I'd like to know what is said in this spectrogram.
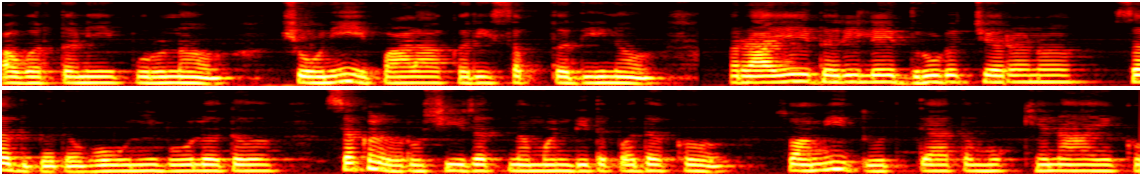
आवर्तनी पूर्ण शोनी पाळा करी सप्तदिन राये धरिले दृढ चरण सद्गत होऊनी बोलत. सकळ ऋषी रत्नमंडित पदक. स्वामी दूत त्यात मुख्य नायक.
